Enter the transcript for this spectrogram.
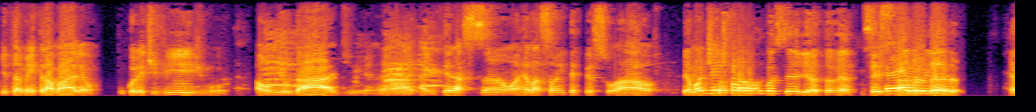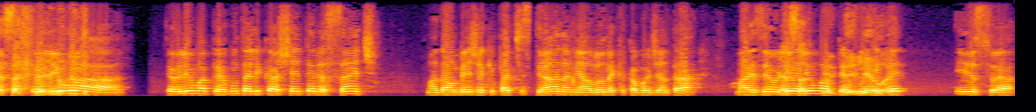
que também trabalham o coletivismo, a humildade, né? a, a, interação, a relação interpessoal. Tem um monte de gente Total. falando com você ali, ó, tô vendo. Não sei se você está é, anotando li, essa eu li uma Eu li uma pergunta ali que eu achei interessante. Mandar um beijo aqui para Tiziana, minha aluna que acabou de entrar. Mas eu li essa ali uma pergunta. Inter... Isso, é.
